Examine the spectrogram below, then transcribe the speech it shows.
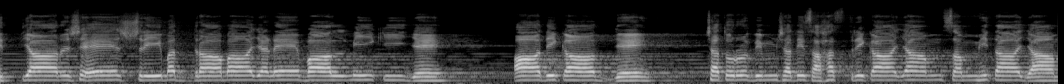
इत्यार्षे श्रीमद् रामायणे वाल्मीकीये आदिकाव्ये चतुर्विंशतिसहस्रिकायां संहितायां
